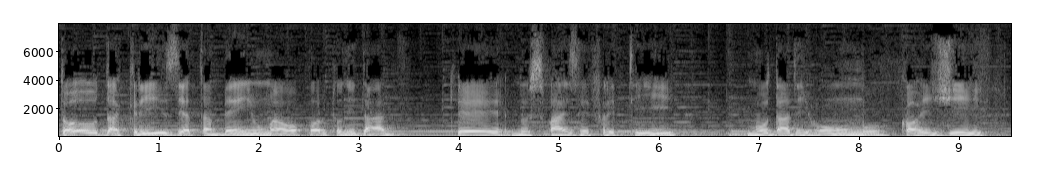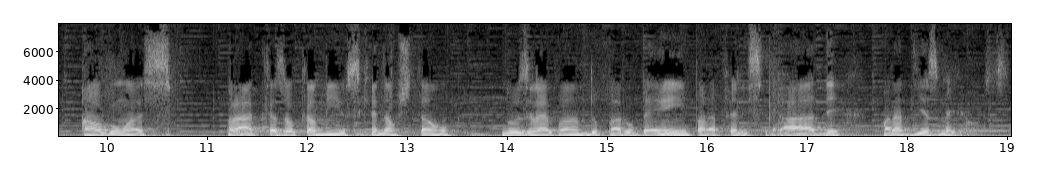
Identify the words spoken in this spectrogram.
Toda crise é também uma oportunidade que nos faz refletir mudar de rumo, corrigir algumas práticas ou caminhos que não estão nos levando para o bem, para a felicidade, para dias melhores.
